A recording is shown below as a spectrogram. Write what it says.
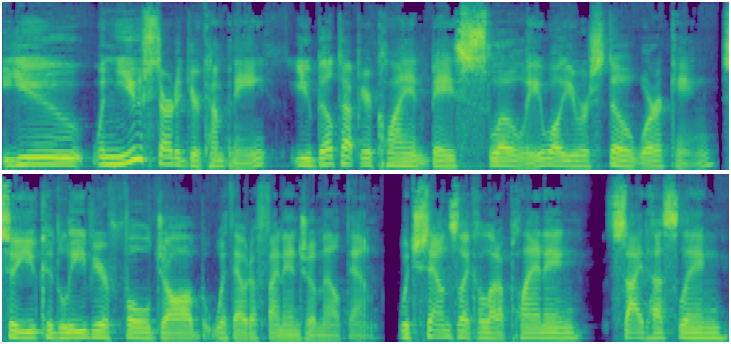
you when you started your company you built up your client base slowly while you were still working so you could leave your full job without a financial meltdown which sounds like a lot of planning side hustling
